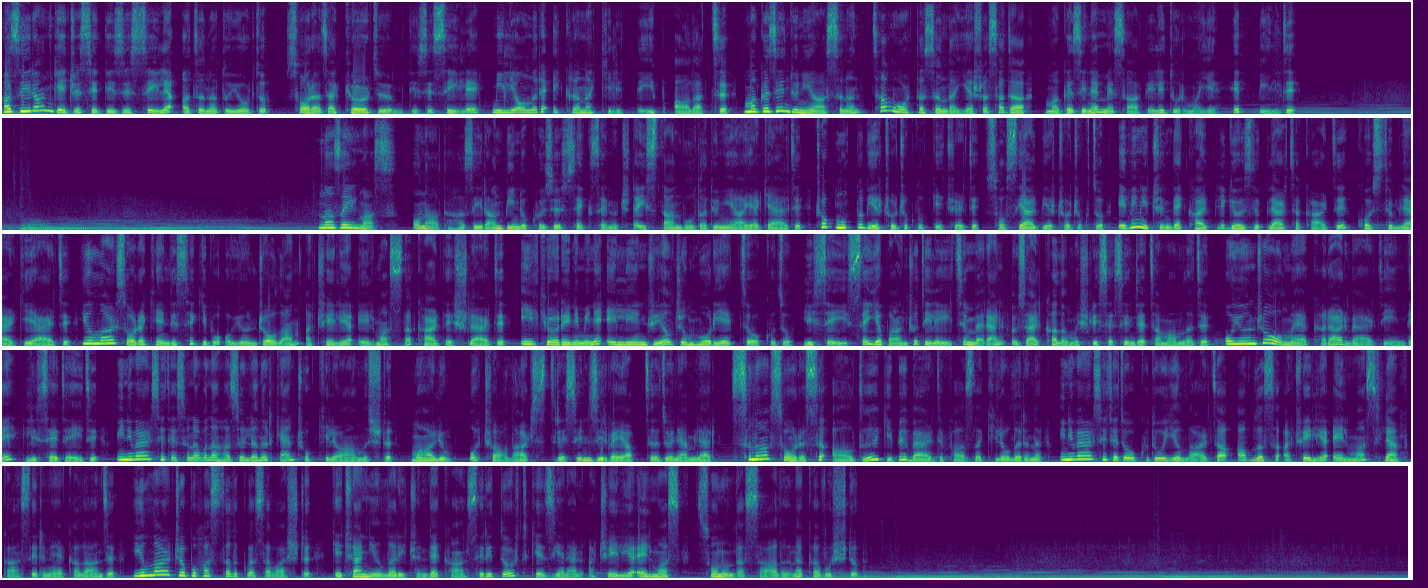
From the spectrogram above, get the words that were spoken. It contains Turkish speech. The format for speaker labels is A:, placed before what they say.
A: Haziran Gecesi dizisiyle adını duyurdu. Sonra da Kördüğüm dizisiyle milyonları ekrana kilitleyip ağlattı. Magazin dünyasının tam ortasında yaşasa da magazine mesafeli durmayı hep bildi. Naz Elmas 16 Haziran 1983'te İstanbul'da dünyaya geldi. Çok mutlu bir çocukluk geçirdi. Sosyal bir çocuktu. Evin içinde kalpli gözlükler takardı, kostümler giyerdi. Yıllar sonra kendisi gibi oyuncu olan Açelya Elmas'la kardeşlerdi. İlk öğrenimini 50. yıl Cumhuriyet'te okudu. Liseyi ise yabancı dil eğitim veren Özel Kalamış Lisesi'nde tamamladı. Oyuncu olmaya karar verdiğinde lisedeydi. Üniversite sınavına hazırlanırken çok kilo almıştı. Malum o çağlar stresin zirve yaptığı dönemler. Sınav sonrası aldığı gibi verdi fazla kilolarını. Üniversitede okuduğu yıllarda ablası Açelya Elmas lenf kanserine yakalandı. Yıllarca bu hastalıkla savaştı. Geçen yıllar içinde kanseri dört kez yenen Açelya Elmas sonunda sağlığına kavuştu.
